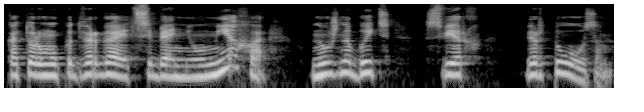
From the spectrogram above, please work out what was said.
которому подвергает себя неумеха, нужно быть сверхвиртуозом.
